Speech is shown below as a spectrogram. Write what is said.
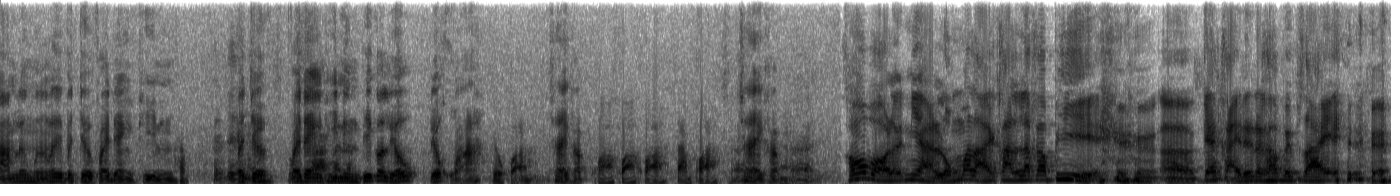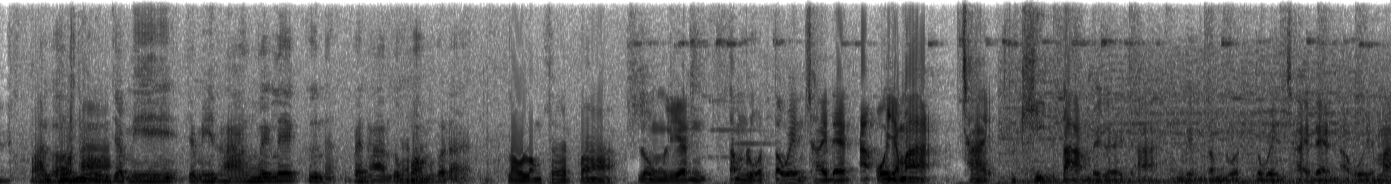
ตามเรื่องเมืองแล้วจะไปเจอไฟแดงอีกทีหนึ่งครับไปเจอไฟแดงอีกทีหนึ่งพี่ก็เลี้ยวเลี้ยวขวาเดี๋ยวขวา ใช่ครับ ขวาขวาขวาสามขวา ใช่ครับใช่ เขาก็บอกเลยเนี่ย หลงมาหลายคันแล้วครับพี่เออแก้ไขด้วยนะครับ เว็บไซต์บ้านแล้วก็หัวหน้าเดี๋ยวจะมีจะมีทางเล็กๆขึ้นอะ ไปถามตรงป้อมมันก็ได้ เราลองเซิร์ชว่า โรงเรียนตำรวจตระเวนชายแดนอาโอยาม่าใช่ขี่ตามไปเลยจ้าโรงเรียนตำรวจตระเวนชายแดนอาโอยาม่า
